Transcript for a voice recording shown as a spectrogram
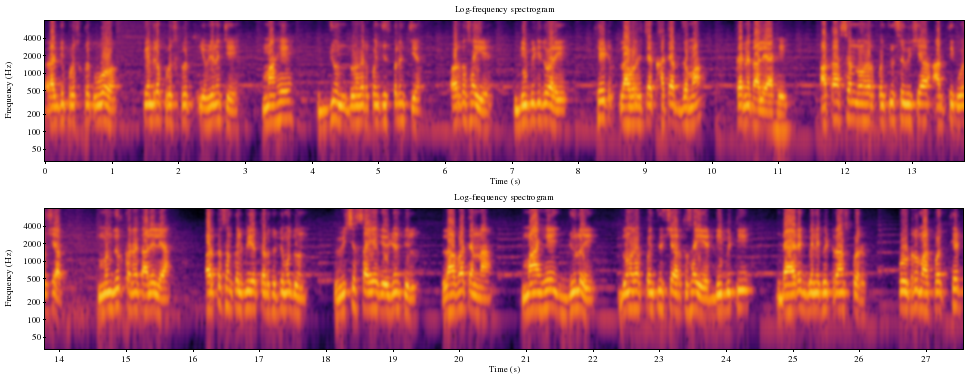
राज्य पुरस्कृत व केंद्र पुरस्कृत योजनेचे माहे जून दोन हजार पंचवीस पर्यंतचे अर्थसहाय्य डीबीटीद्वारे थेट लाभार्थीच्या खात्यात जमा करण्यात आले आहे. आता सन दोन हजार पंचवीस सव्वीस या आर्थिक वर्षात मंजूर करण्यात आलेल्या अर्थसंकल्पीय तरतुदीमधून विशेष सहाय्यक योजनेतील लाभार्थ्यांना माहे जुलै दोन हजार पंचवीसचे अर्थसहाय्य डीबीटी डायरेक्ट बेनिफिट ट्रान्सफर पोर्टलमार्फत थेट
